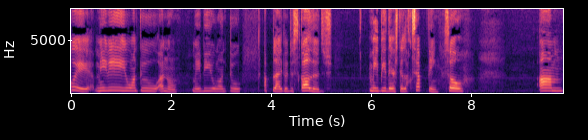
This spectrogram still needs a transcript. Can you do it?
uy, maybe you want to, ano, maybe you want to apply to this college. Maybe they're still accepting. So, um,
